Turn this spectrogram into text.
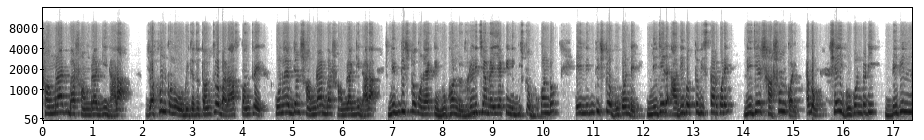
সম্রাট বা সম্রাজ্ঞী দ্বারা, যখন কোনো অভিজাত তন্ত্র বা রাজতন্ত্রের কোনো একজন সম্রাট বা সম্রাজ্ঞী দ্বারা নির্দিষ্ট কোনো একটি ভূখণ্ড, ধরে নিচ্ছি আমরা এই একটি নির্দিষ্ট ভূখণ্ড, এই নির্দিষ্ট ভূখণ্ডে নিজের আধিপত্য বিস্তার করে, নিজের শাসন করে এবং সেই ভূখণ্ডটি বিভিন্ন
